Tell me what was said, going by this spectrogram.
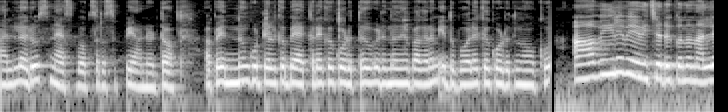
നല്ലൊരു സ്നാക്സ് ബോക്സ് റെസിപ്പിയാണ് കേട്ടോ. അപ്പോൾ എന്നും കുട്ടികൾക്ക് ബേക്കറിയൊക്കെ കൊടുത്ത് വിടുന്നതിന് പകരം ഇതുപോലെയൊക്കെ കൊടുത്ത് നോക്കൂ. ആവിയിൽ വേവിച്ചെടുക്കുന്ന നല്ല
